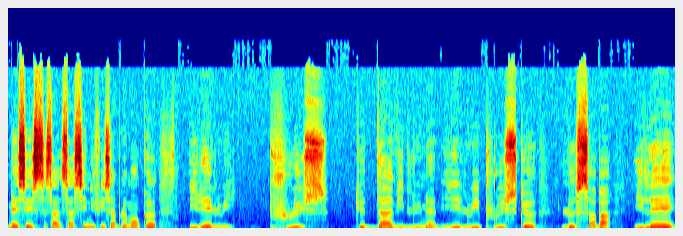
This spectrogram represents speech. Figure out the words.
mais ça, ça signifie simplement que il est lui plus que David lui-même. Il est lui plus que le sabbat. Il est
